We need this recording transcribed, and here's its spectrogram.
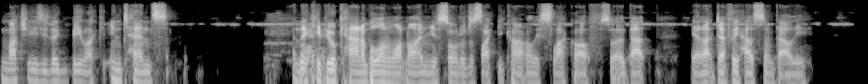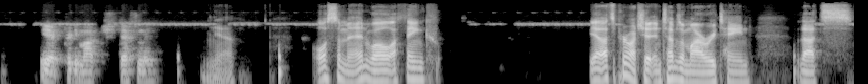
much easier to be like intense and they yeah. keep you accountable and whatnot. And you're sort of just like, you can't really slack off. So that, yeah, that definitely has some value. Yeah, pretty much. Definitely. Yeah. Awesome, man. Well, I think, yeah, that's pretty much it in terms of my routine. That's,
